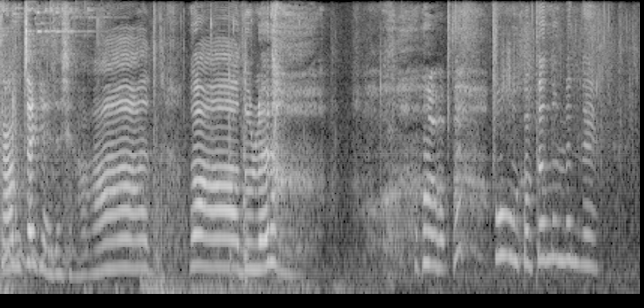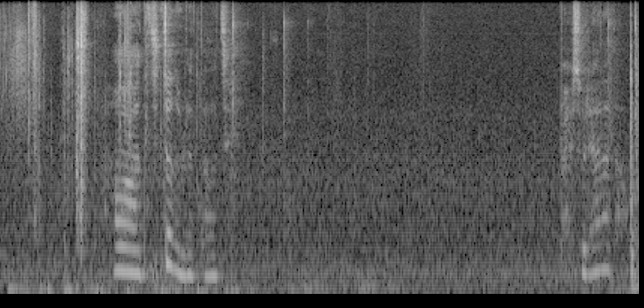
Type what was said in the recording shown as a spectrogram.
깜짝이야 이 자식아 아, 아 놀래라 어 깜짝 놀랐네. 아 진짜 놀랐다 어제. 발소리 하나 더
